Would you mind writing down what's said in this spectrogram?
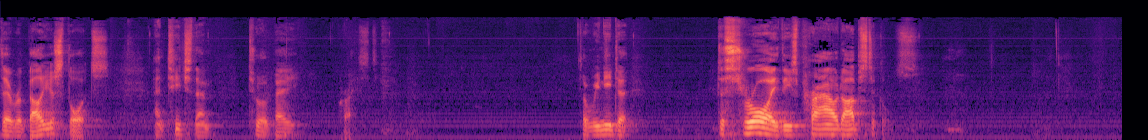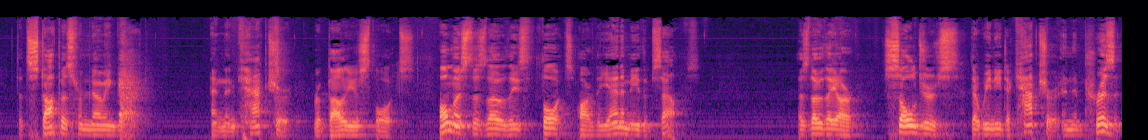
their rebellious thoughts and teach them to obey Christ. So we need to destroy these proud obstacles that stop us from knowing God and then capture rebellious thoughts, almost as though these thoughts are the enemy themselves, as though they are soldiers that we need to capture and imprison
